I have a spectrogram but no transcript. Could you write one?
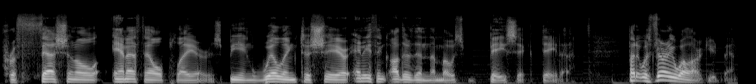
professional NFL players being willing to share anything other than the most basic data. But it was very well argued, Ben.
